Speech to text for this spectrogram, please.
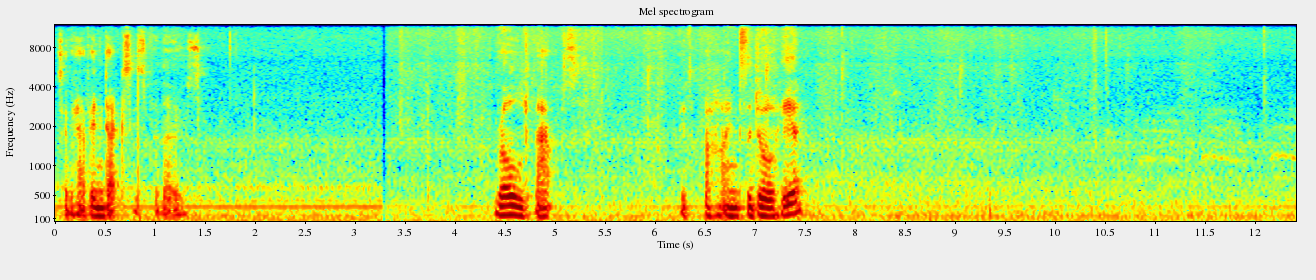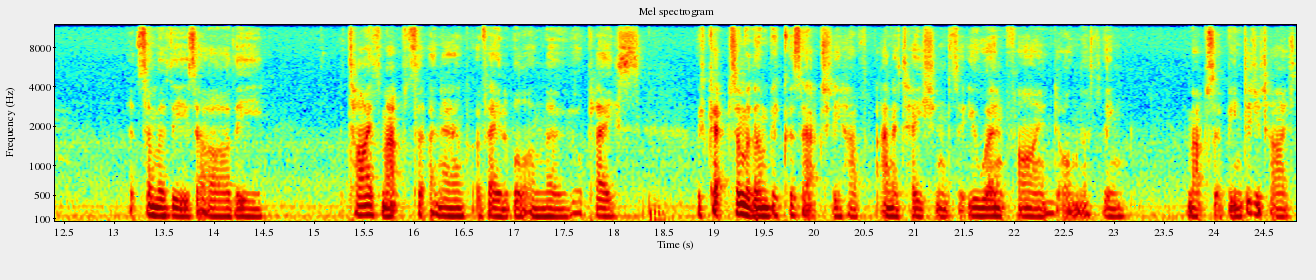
So we have indexes for those. Rolled maps behind the door here. But some of these are the tithe maps that are now available on Know Your Place. We've kept some of them because they actually have annotations that you won't find on the thing, maps that have been digitised.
